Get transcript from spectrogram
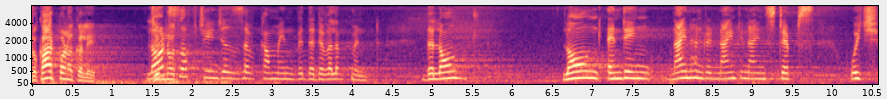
ଲୋକାର୍ପଣ କଲେ Lots of changes have come in with the development. The long, long ending 999 steps, which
